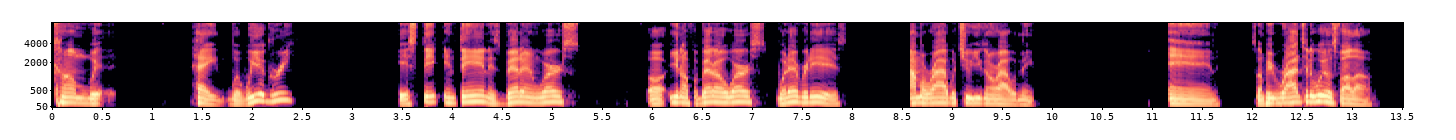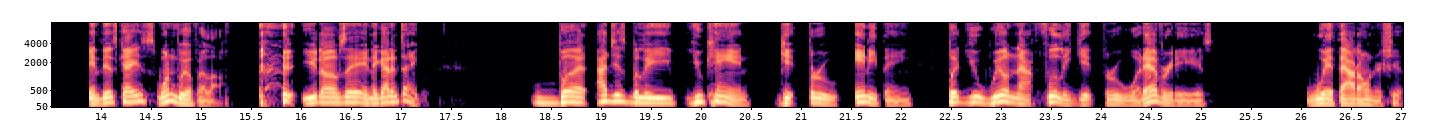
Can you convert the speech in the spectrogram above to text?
come with, hey, what we agree is thick and thin, is better and worse, or, you know, for better or worse, whatever it is, I'm gonna ride with you, you're gonna ride with me. And some people ride until the wheels fall off. In this case, one wheel fell off. you know what I'm saying? And they got entangled. But I just believe you can get through anything, but you will not fully get through whatever it is without ownership.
